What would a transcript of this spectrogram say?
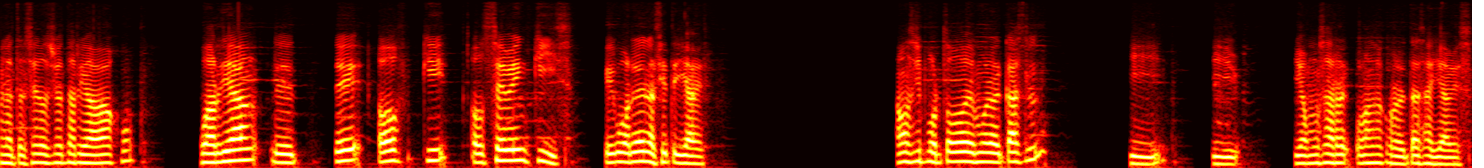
en la tercera opción de arriba abajo. Guardián de The of Key of Seven Keys. Que es guardián de las siete llaves. Vamos a ir por todo el Moral Castle. Y, y, vamos a vamos a correctar esas llaves.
